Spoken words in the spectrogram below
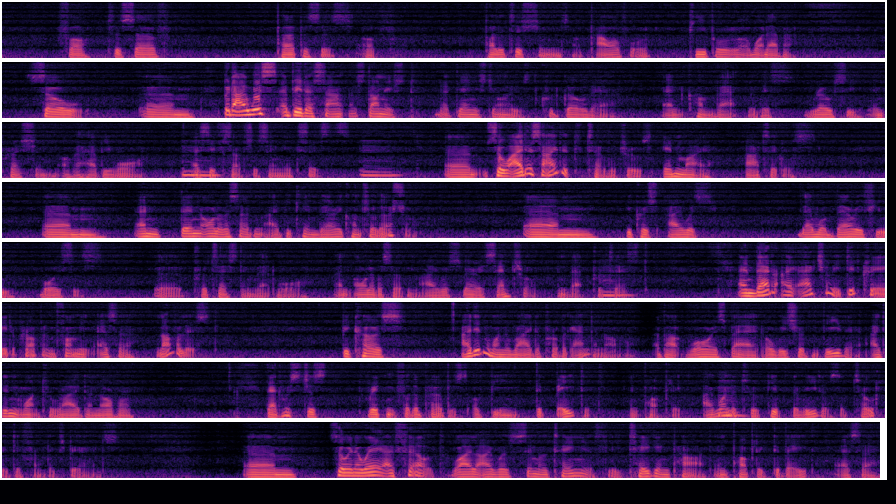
for to serve purposes of politicians or powerful people or whatever. So, um, but I was a bit astonished that Danish journalists could go there and come back with this rosy impression of a happy war, as Mm. if such a thing exists. mm, Um, so I decided to tell the truth in my articles. Um, and then all of a sudden I became very controversial um, because I was, there were very few voices uh, protesting that war. And all of a sudden I was very central in that protest. And that I actually did create a problem for me as a novelist because I didn't want to write a propaganda novel about war is bad or we shouldn't be there. I didn't want to write a novel that was just written for the purpose of being debated in public. I wanted Mm. to give the readers a totally different experience. Um, so, in a way, I felt while I was simultaneously taking part in public debate as a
